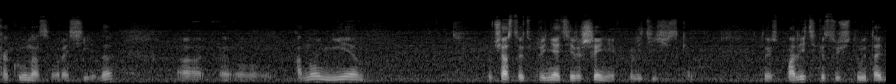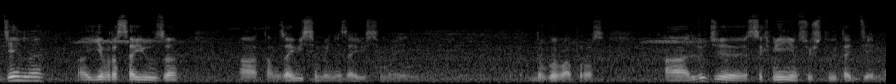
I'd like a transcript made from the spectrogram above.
как и у нас в России, да, а, э, оно не участвует в принятии решений в политическом. То есть политика существует отдельно а, Евросоюза, а там зависимые, независимые, другой вопрос. А люди с их мнением существуют отдельно.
